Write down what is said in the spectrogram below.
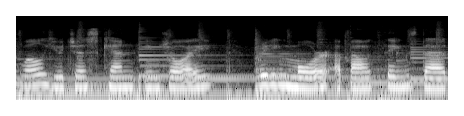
well, you just can enjoy reading more about things that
